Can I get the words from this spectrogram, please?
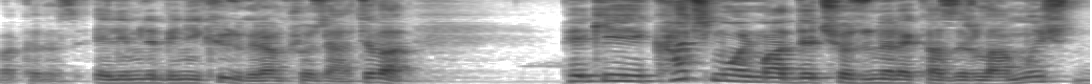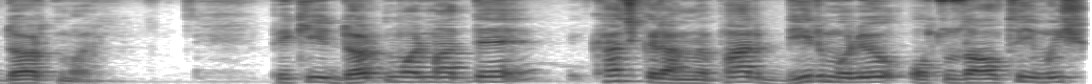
Bakınız elimde 1200 gram çözelti var. Peki kaç mol madde çözünerek hazırlanmış? 4 mol. Peki 4 mol madde kaç gram yapar? 1 molü 36'ymış.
